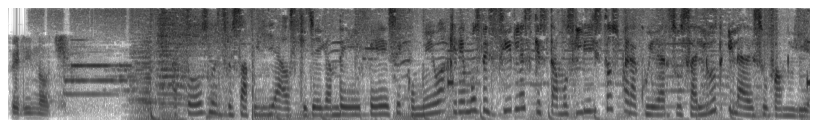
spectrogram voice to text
Feliz noche. A todos nuestros afiliados que llegan de EPS Comeva, queremos decirles que estamos listos para cuidar su salud y la de su familia.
